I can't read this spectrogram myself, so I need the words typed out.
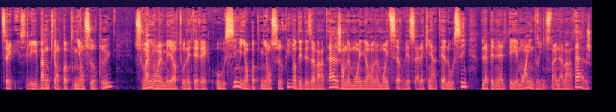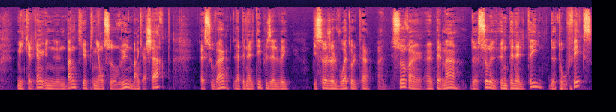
c'est les banques qui n'ont pas pignon sur rue souvent, ils ont un meilleur taux d'intérêt aussi, mais ils n'ont pas pignon sur rue, ils ont des désavantages, on a, moins, on a moins de services à la clientèle aussi, mais la pénalité est moindre, c'est un avantage. Mais quelqu'un, une, banque qui a pignon sur rue, une banque à charte, euh, souvent, la pénalité est plus élevée. Puis ça, je le vois tout le temps. Sur un, paiement, de, sur une, pénalité de taux fixe,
